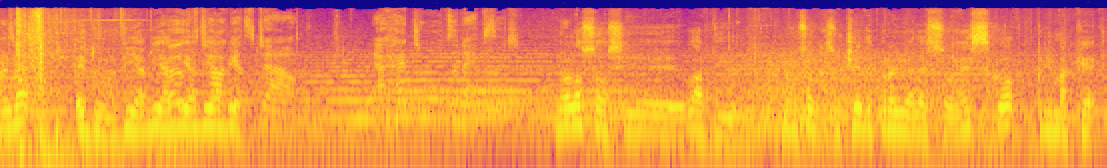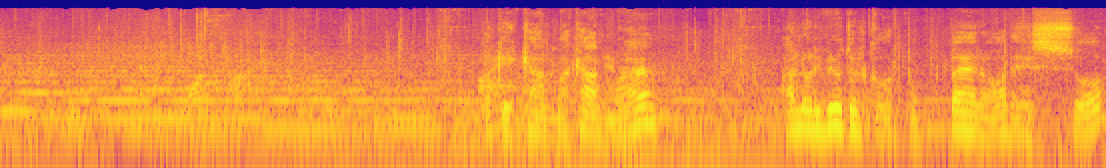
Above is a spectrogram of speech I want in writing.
Uno e due, via, via, via, via, via. Non lo so, si, guardi, non so che succede, però io adesso esco prima che... Ok, calma, calma, eh. Hanno rivenuto il corpo, però adesso...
